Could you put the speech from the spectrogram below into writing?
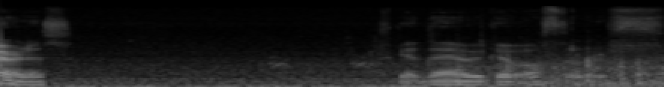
There it is. Let's get there, we go off the roof.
